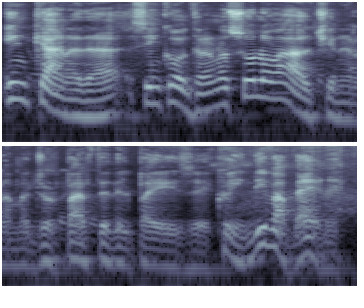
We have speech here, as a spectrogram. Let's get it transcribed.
In Canada si incontrano solo alci nella maggior parte del paese, quindi va bene.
